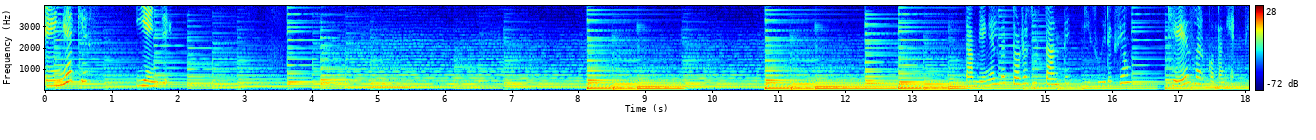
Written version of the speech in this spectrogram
en X y en Y. también el vector resultante y su dirección, que es la arcotangente.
